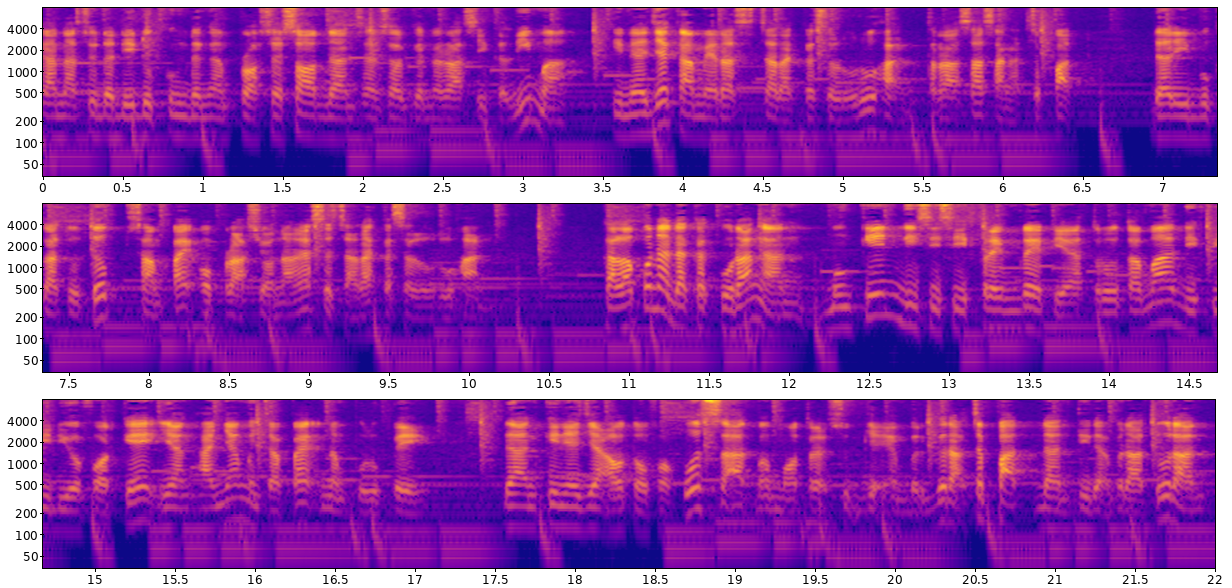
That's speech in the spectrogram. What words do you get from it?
Karena sudah didukung dengan prosesor dan sensor generasi kelima, kinerja kamera secara keseluruhan terasa sangat cepat, dari buka tutup sampai operasionalnya secara keseluruhan. Kalaupun ada kekurangan, mungkin di sisi frame rate ya, terutama di video 4K yang hanya mencapai 60p. Dan kinerja autofocus saat memotret subjek yang bergerak cepat dan tidak beraturan,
